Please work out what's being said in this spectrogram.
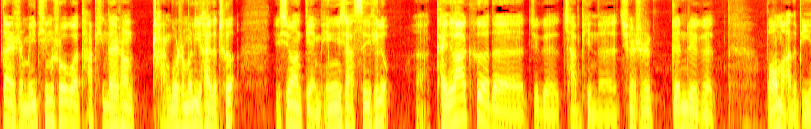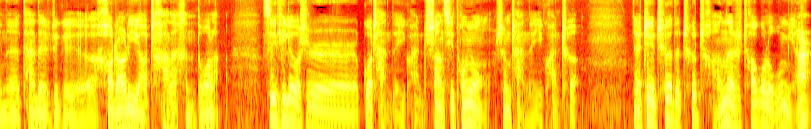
但是没听说过它平台上产过什么厉害的车，也希望点评一下 CT 六啊。凯迪拉克的这个产品呢，确实跟这个。宝马的比呢，它的这个号召力要差的很多了。CT 六是国产的一款上汽通用生产的一款车，那这车的车长呢是超过了五米二，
